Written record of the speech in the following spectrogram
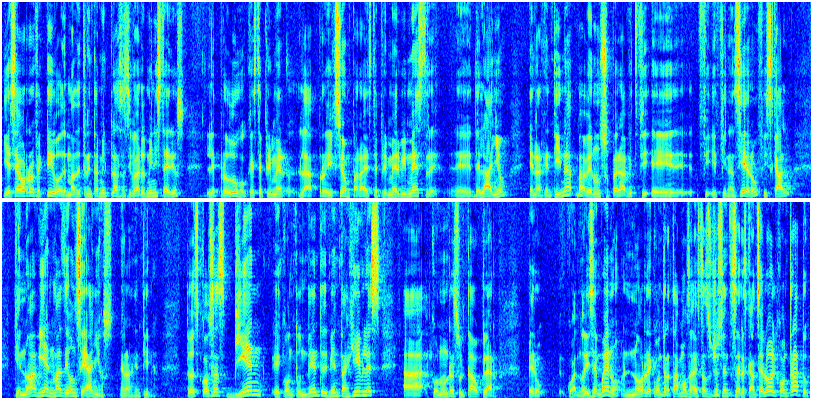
Y ese ahorro efectivo de más de 30 mil plazas y varios ministerios le produjo que este primer, la proyección para este primer bimestre eh, del año en Argentina va a haber un superávit eh, financiero, fiscal, que no había en más de 11 años en Argentina. Entonces, cosas bien eh, contundentes, bien tangibles, ah, con un resultado claro. Pero cuando dicen, bueno, no recontratamos a estas 800, se les canceló el contrato.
